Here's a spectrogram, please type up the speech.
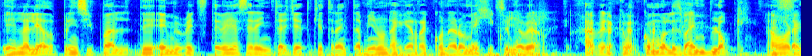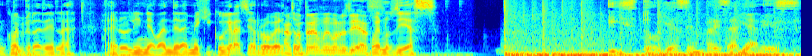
el aliado principal de Emirates debería ser Interjet, que traen también una guerra con Aeroméxico. Se y a ver, a ver cómo, cómo les va en bloque ahora en contra de la aerolínea Bandera de México. Gracias, Al Roberto. contrario, muy buenos días. Buenos días. Historias empresariales.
